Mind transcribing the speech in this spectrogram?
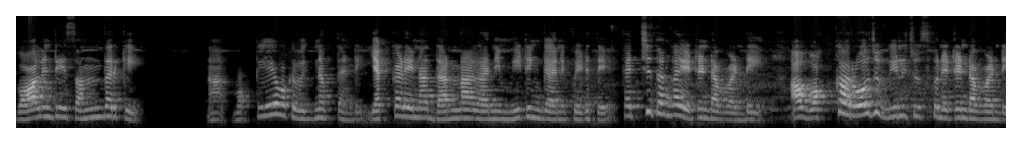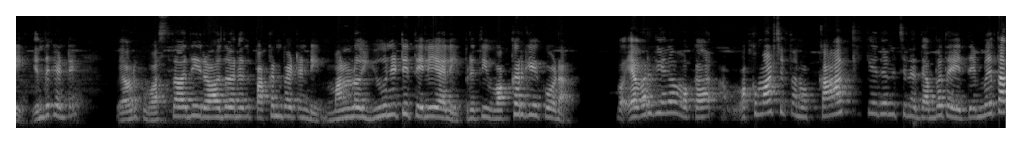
వాలంటీర్స్ అందరికీ ఒకే ఒక విజ్ఞప్తి అండి. ఎక్కడైనా ధర్నా కానీ మీటింగ్ కానీ పెడితే ఖచ్చితంగా అటెండ్ అవ్వండి. ఆ ఒక్క రోజు వీలు చూసుకొని అటెండ్ అవ్వండి. ఎందుకంటే ఎవరికి వస్తుంది రాదు అనేది పక్కన పెట్టండి. మనలో యూనిటీ తెలియాలి ప్రతి ఒక్కరికి కూడా. ఎవరికైనా ఒక ఒక మాట చెప్తాను. ఒక కాకి ఏదైనా చిన్న దెబ్బ అయితే మిగతా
